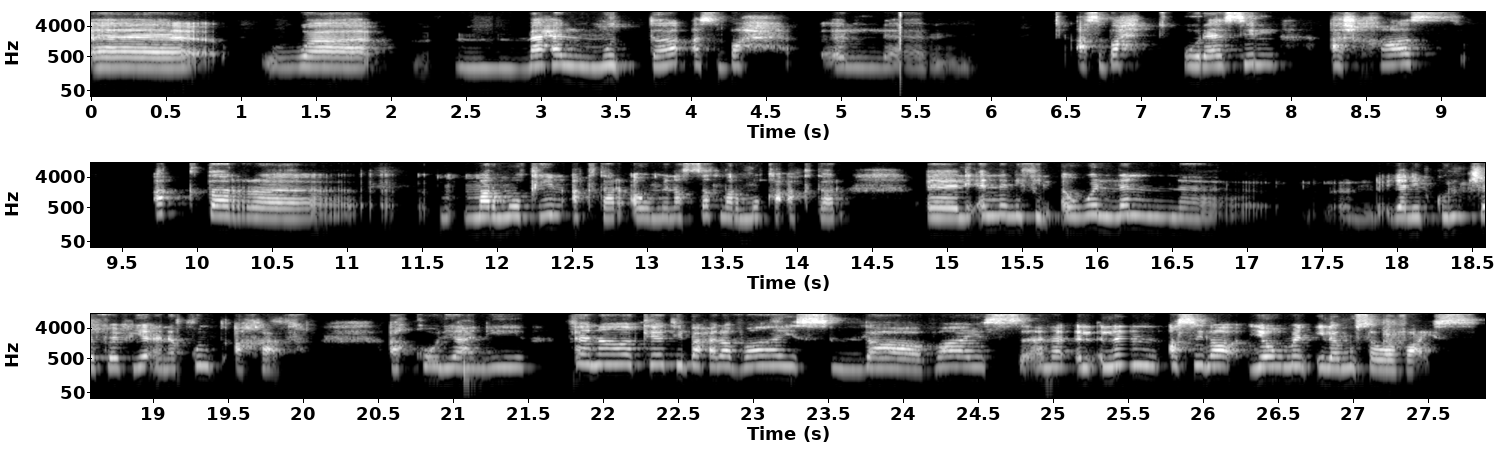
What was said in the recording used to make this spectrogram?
آه، ومع المدة أصبح أصبحت أراسل أشخاص أكثر آه، مرموقين أكثر أو منصات مرموقة أكثر آه، لأنني في الأول لن آه، يعني بكل شفافية أنا كنت أخاف. أقول يعني أنا كاتبة على Vice لا Vice أنا لن أصل يوما إلى مستوى فايس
